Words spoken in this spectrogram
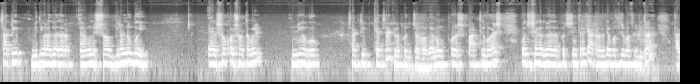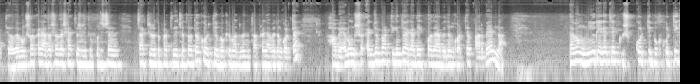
চাকরি বিধিমালা দুই হাজার, উনিশশো বিরানব্বই এর সকল শর্তাবলী নিয়োগ চাকরির ক্ষেত্রে এখানে প্রযোজ্য হবে এবং পুরুষ প্রার্থীর বয়স পঁচিশ এগারো দুই হাজার পঁচিশ তারিখে আঠারো থেকে বত্রিশ বছরের ভিতরে থাকতে হবে এবং সরকারি আধা সরকারি স্বায়ত্তশাসিত প্রতিষ্ঠানের চাকরিরত প্রার্থীদের যথাযথ কর্তৃপক্ষের মাধ্যমে কিন্তু আপনাকে আবেদন করতে হবে এবং একজন প্রার্থী কিন্তু একাধিক পদে আবেদন করতে পারবে না। এবং নিয়োগের ক্ষেত্রে কুস- কর্তৃপক্ষ কর্তৃক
